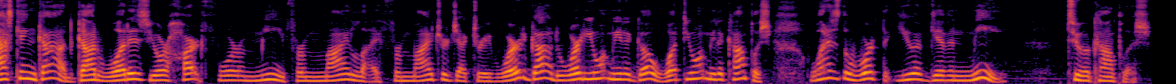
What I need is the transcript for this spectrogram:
asking God, God, what is your heart for me, for my life, for my trajectory? Where God, where do you want me to go? What do you want me to accomplish? What is the work that you have given me to accomplish?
